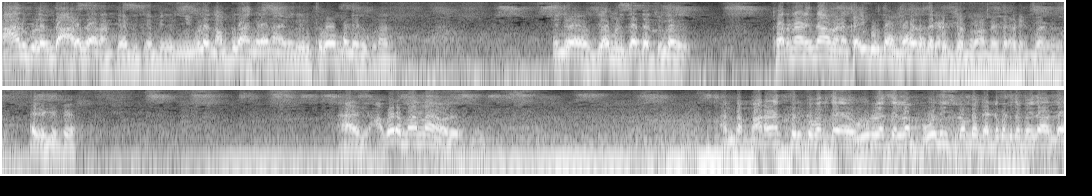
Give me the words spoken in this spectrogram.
காருக்குள்ள வந்து அழுதாரான் தேம்பி தேம்பி. இதுக்கு இவ்வளவு நம்புதாங்களே நான் இவங்களுக்கு துரோகம் பண்ணிடக்கூடாது. எங்க ஜெர்மனி தாத்தா சொல்லாரு கருணாநிதி தான் அவனை கை கொடுத்தா மோதிரத்தை கிடைச்சி வந்துடுவான் அப்படின்னு பேர். அவரை மாதிரிலாம் அவர். அந்த மரணத்திற்கு வந்த ஊர்வலத்தெல்லாம் போலீஸ் ரொம்ப கட்டுப்படுத்த போய் தான் அந்த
